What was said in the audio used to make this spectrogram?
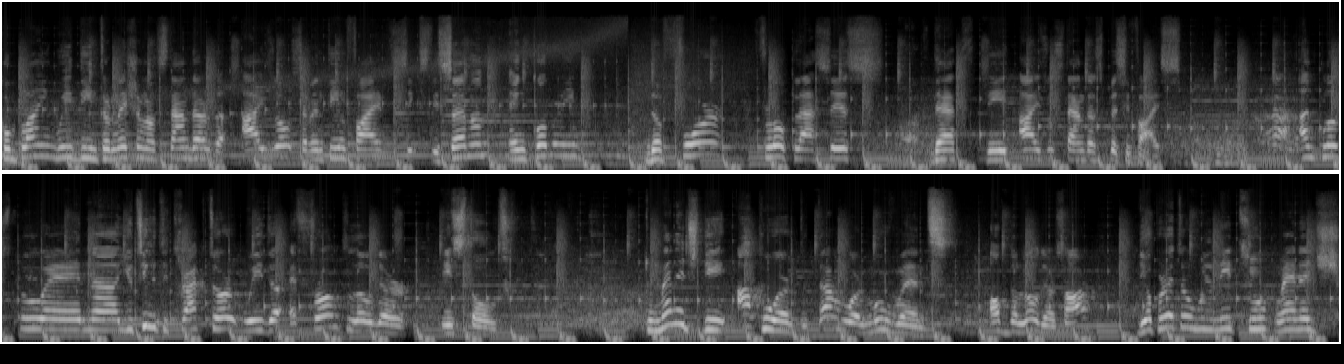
complying with the international standard ISO 17567 and covering the four flow classes that the ISO standard specifies. I'm close to a uh, utility tractor with a front loader installed. To manage the upward downward movements of the loaders are, the operator will need to manage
